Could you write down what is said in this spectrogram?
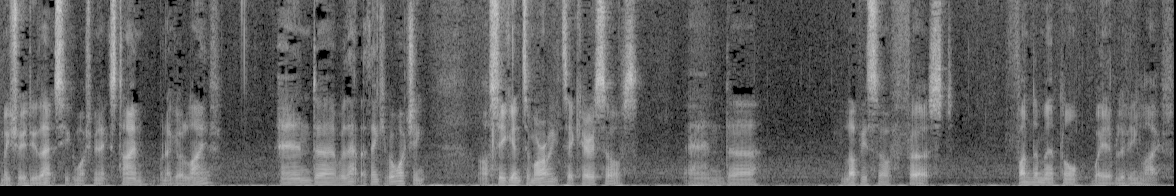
Make sure you do that so you can watch me next time when I go live. And uh, with that, I thank you for watching. I'll see you again tomorrow. You take care of yourselves and uh, love yourself first fundamental way of living life.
